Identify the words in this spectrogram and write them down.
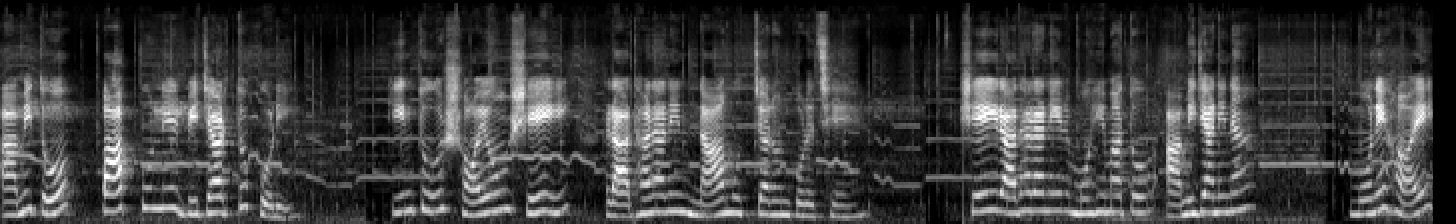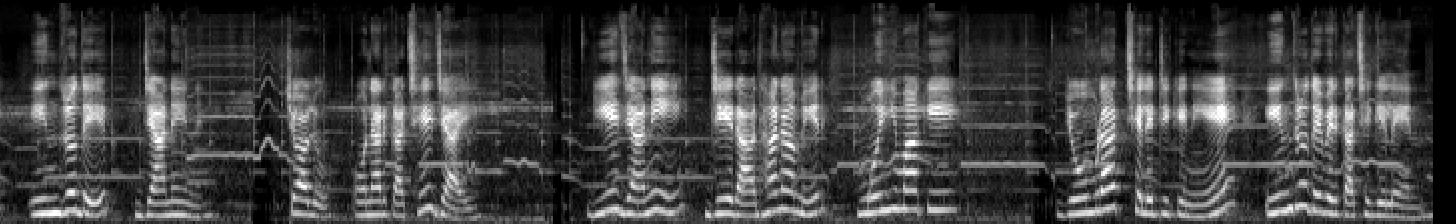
আমি তো পাপ পুণ্যের বিচার তো করি। কিন্তু স্বয়ং সেই রাধারানীর নাম উচ্চারণ করেছে। সেই রাধারানীর মহিমা তো আমি জানি না। মনে হয় ইন্দ্রদেব জানেন। চলো ওনার কাছে যাই। গিয়ে জানি যে রাধা নামের মহিমা কি। যমরাজ ছেলেটিকে নিয়ে ইন্দ্রদেবের কাছে গেলেন।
